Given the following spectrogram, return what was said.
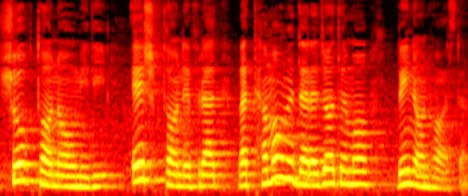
شوق تا ناامیدی، عشق تا نفرت و تمام درجات ما بین آنها هستند.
